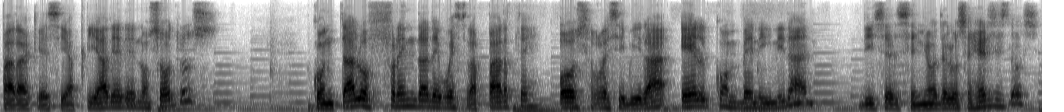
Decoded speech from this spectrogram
para que se apiade de nosotros? Con tal ofrenda de vuestra parte os recibirá Él con benignidad, dice el Señor de los ejércitos.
